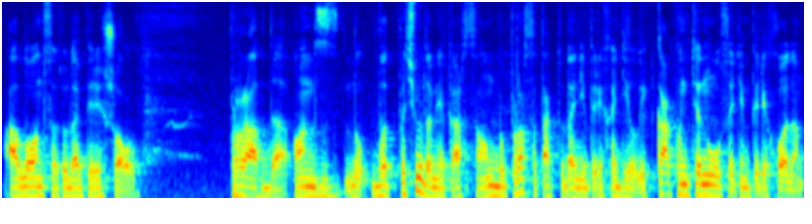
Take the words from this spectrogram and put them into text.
Алонсо туда перешел. Правда, он, ну, вот почему-то мне кажется, он бы просто так туда не переходил. И как он тянул с этим переходом.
